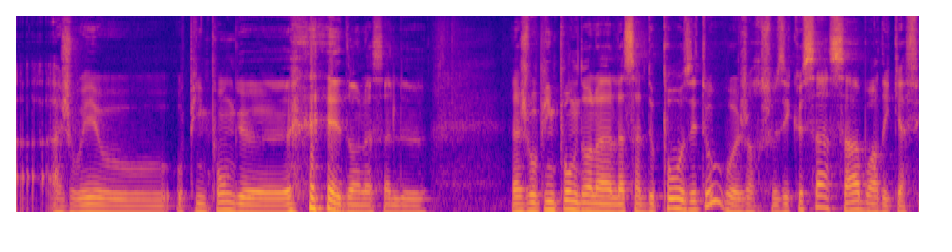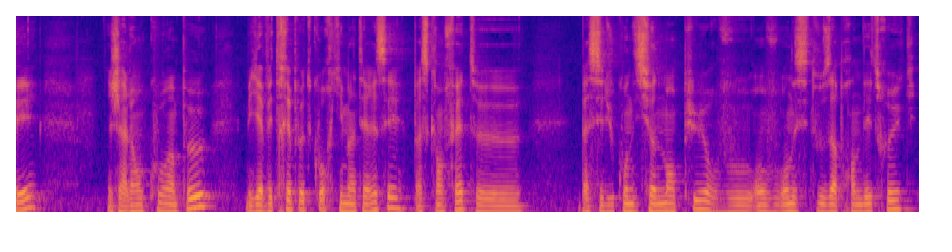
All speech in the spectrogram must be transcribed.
à, jouer au, ping-pong euh, dans la salle de à jouer au ping-pong dans la, la, salle de pause et tout genre je faisais que ça ça boire des cafés j'allais en cours un peu mais il y avait très peu de cours qui m'intéressaient parce qu'en fait euh, bah, c'est du conditionnement pur vous on, on essaie de vous apprendre des trucs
